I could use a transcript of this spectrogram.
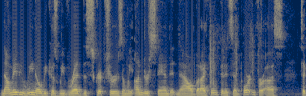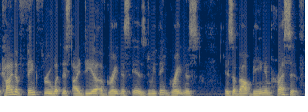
Now, maybe we know because we've read the scriptures and we understand it now, but I think that it's important for us to kind of think through what this idea of greatness is. Do we think greatness is about being impressive?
